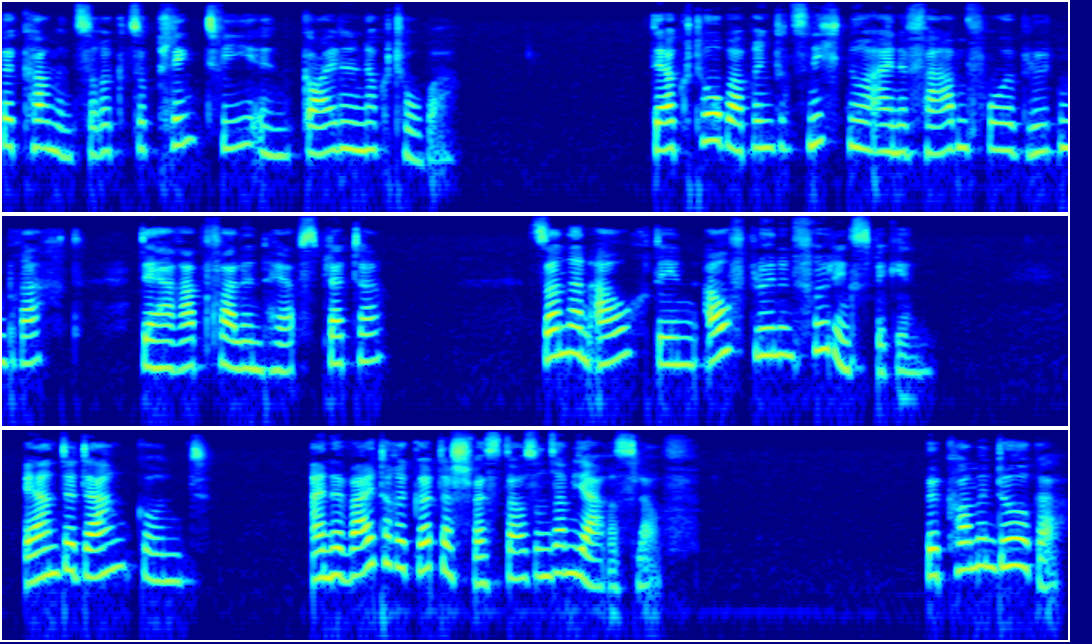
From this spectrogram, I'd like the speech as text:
willkommen zurück zu Klingt wie im goldenen Oktober. Der Oktober bringt uns nicht nur eine farbenfrohe Blütenpracht der herabfallenden Herbstblätter, sondern auch den aufblühenden Frühlingsbeginn, Erntedank und eine weitere Götterschwester aus unserem Jahreslauf. Willkommen Durga.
